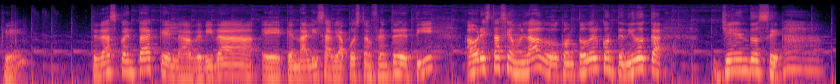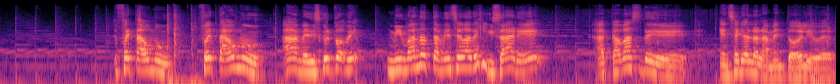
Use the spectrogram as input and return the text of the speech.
¿Qué? Te das cuenta que la bebida eh, que Nalis había puesto enfrente de ti ahora está hacia un lado, con todo el contenido cayéndose. Fue Taumu, fue Taumu. Ah, me disculpo, mi, mano también se va a deslizar, ¿eh? Acabas de... En serio lo lamento, Oliver.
